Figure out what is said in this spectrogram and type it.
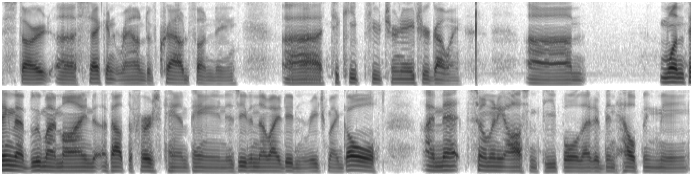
start a second round of crowdfunding uh, to keep Future Nature going. Um, one thing that blew my mind about the first campaign is even though I didn't reach my goal, I met so many awesome people that have been helping me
